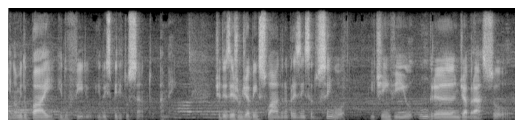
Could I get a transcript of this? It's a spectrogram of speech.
Em nome do Pai, e do Filho, e do Espírito Santo. Amém. Te desejo um dia abençoado na presença do Senhor e te envio um grande abraço.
